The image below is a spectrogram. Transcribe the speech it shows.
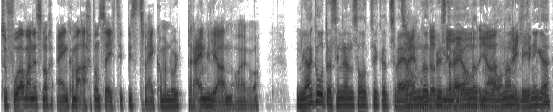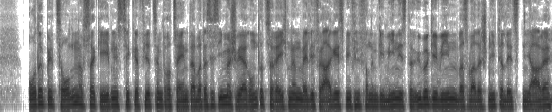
Zuvor waren es noch 1,68 bis 2,03 Milliarden Euro. Ja gut, das sind dann so circa 200, 200 bis 300 Millionen, Millionen ja, weniger oder bezogen aufs Ergebnis ca. 14 Prozent. Aber das ist immer schwer runterzurechnen, weil die Frage ist, wie viel von dem Gewinn ist der Übergewinn, was war der Schnitt der letzten Jahre.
